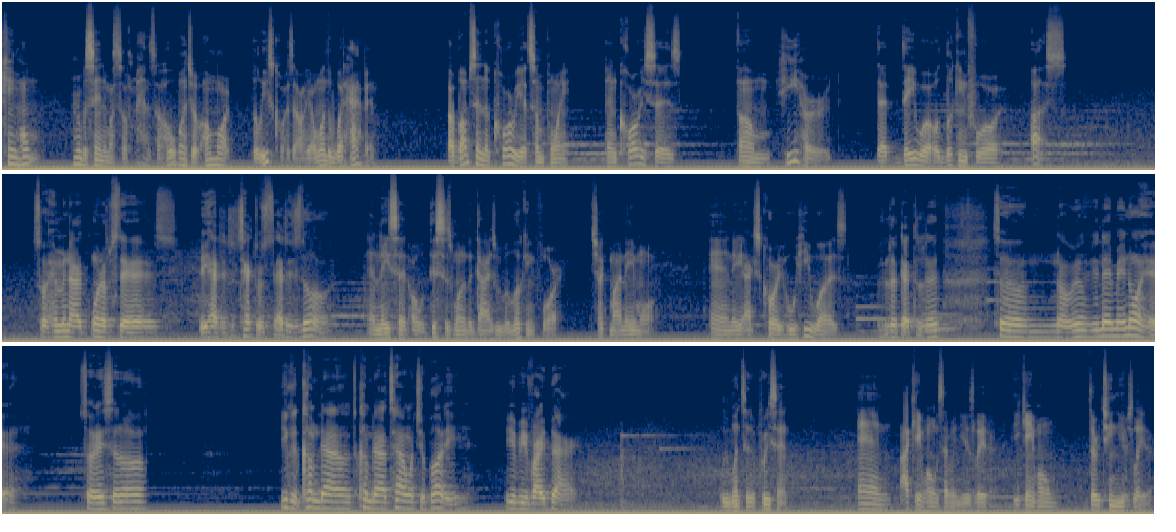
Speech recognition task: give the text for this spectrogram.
came home, I remember saying to myself, man, there's a whole bunch of unmarked police cars out here. I wonder what happened. I bumps into Corey at some point, and Corey says um, he heard that they were looking for us. So him and I went upstairs. We had the detectives at his door. And they said, oh, this is one of the guys we were looking for. Check my name off. And they asked Corey who he was. We looked at the list. So, no, your name ain't on here. So they said, uh, you could come down, come downtown with your buddy. You'll be right back. We went to the precinct, and I came home seven years later. He came home 13 years later.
